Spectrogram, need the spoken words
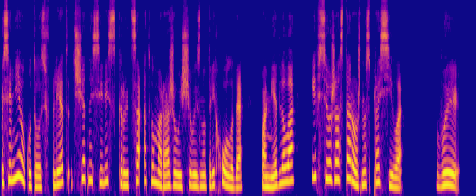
Посильнее укуталась в плед, тщетно сились скрыться от вымораживающего изнутри холода, помедлила и все же осторожно спросила. «Вы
